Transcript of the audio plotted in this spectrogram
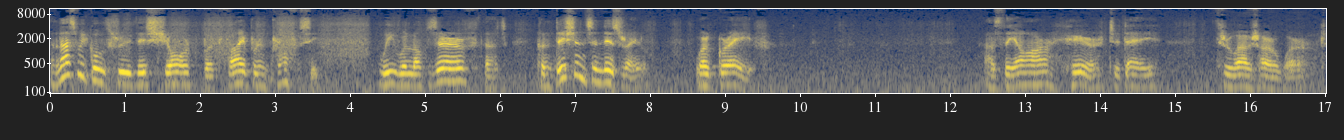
And as we go through this short but vibrant prophecy, we will observe that conditions in Israel were grave, as they are here today throughout our world.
